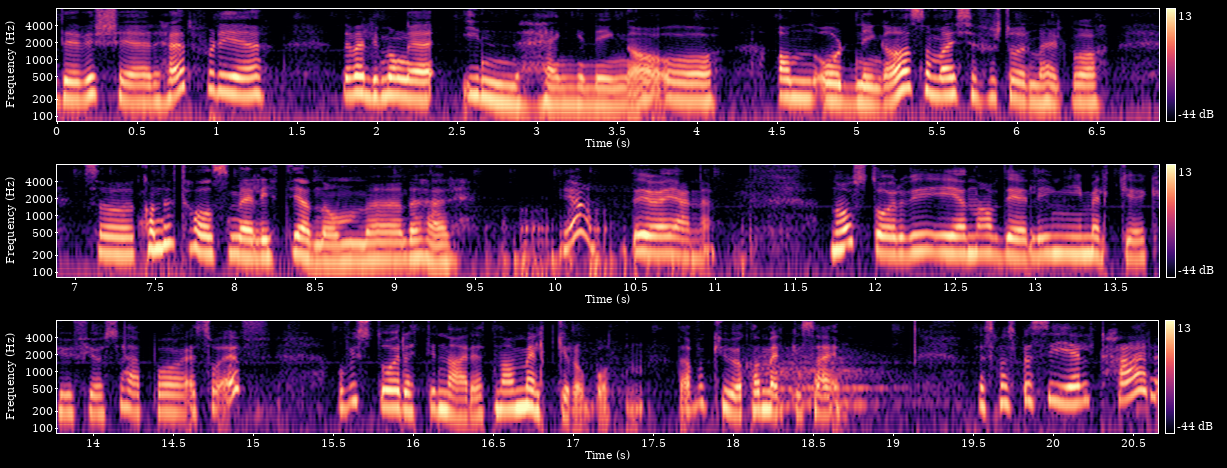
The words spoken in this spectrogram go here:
det vi ser her? Fordi det er veldig mange innhegninger og anordninger som jeg ikke forstår meg helt på. Så kan du ta oss med litt gjennom det her? Ja, det gjør jeg gjerne. Nå står vi i en avdeling i melkekufjøset her på SHF, og vi står rett i nærheten av melkeroboten, der hvor kua kan melke seg. Det som er spesielt her,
